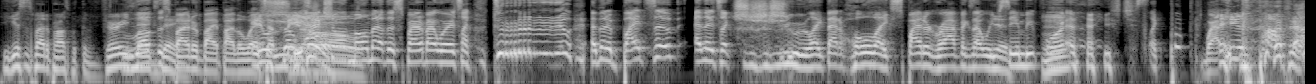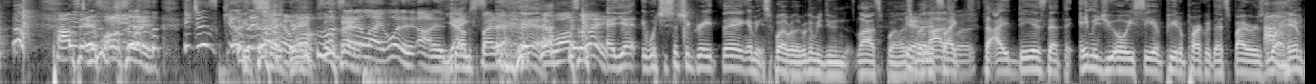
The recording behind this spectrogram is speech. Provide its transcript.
He gets the spider powers, but the very Love next the day- spider bite, by the way. It was It's so the actual moment of the spider bite where it's like, and then it bites him, and then it's like, like that whole like spider graphics that we've Yeah. seen before, mm-hmm. and then he's just like, poop. and he just pops it, pops it, and walks away. He just kills It's it. so Like, great. Looks at it like, what is, oh, this dumb Yikes. spider. yeah. And walks away. And yet, which is such a great thing. I mean, spoiler, alert, we're going to be doing a lot of spoilers, Yeah, but a lot it's of like spoilers. the idea is that the image you always see of Peter Parker with that spider is Ah. what? Him,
